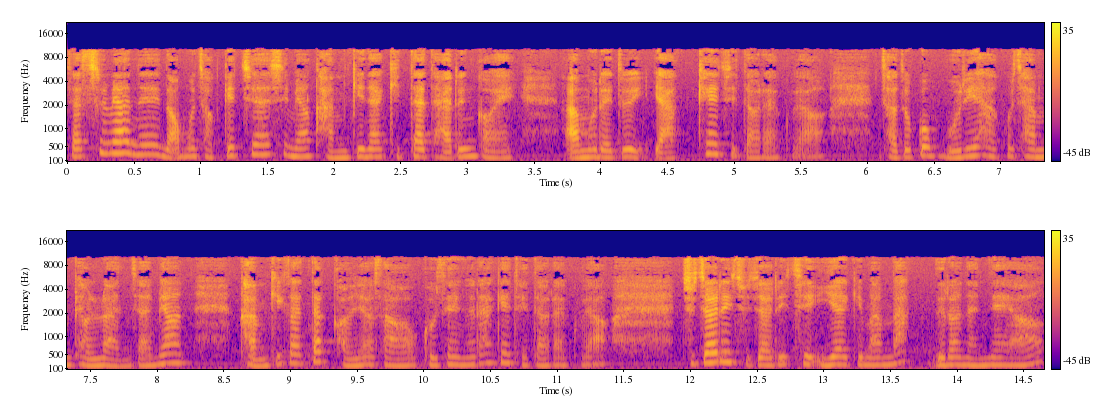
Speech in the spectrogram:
자, 수면을 너무 적게 취하시면 감기나 기타 다른 거에 아무래도 약해지더라고요. 저도 꼭 무리하고 잠 별로 안 자면 감기가 딱 걸려서 고생을 하게 되더라고요. 주저리 주저리 제 이야기만 막 늘어났네요.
